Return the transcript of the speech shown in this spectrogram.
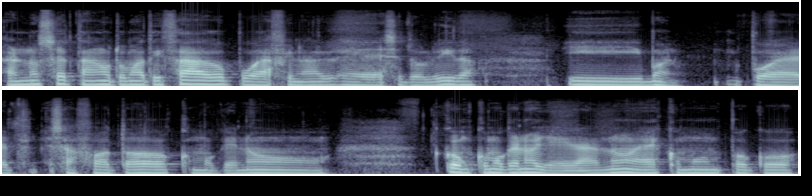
al no ser tan automatizado, pues al final se te olvida y bueno, pues esas fotos como que no como que no llegan, ¿no? Es como un poco...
